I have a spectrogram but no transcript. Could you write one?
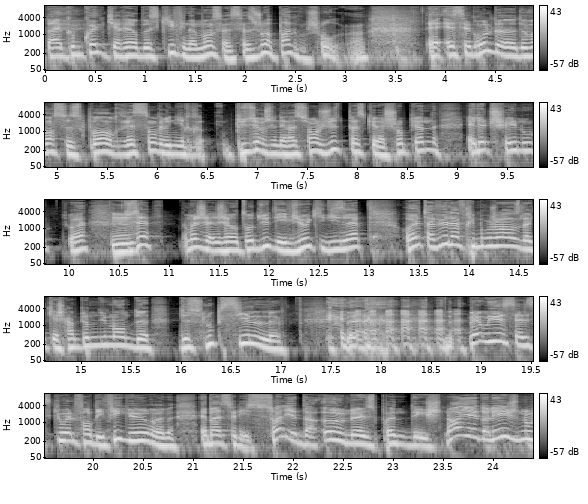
Bah, comme quoi, une carrière de ski, finalement, ça, ça se joue à pas grand-chose. hein. Et, et c'est drôle de, de voir ce sport récent réunir plusieurs générations juste parce que la championne, elle est de chez nous. Tu vois Mm. tu sais, moi j'ai entendu des vieux qui disaient Ouais, t'as vu la fribourgeoise là, qui est championne du monde de, de sloopsil mais, mais oui, c'est ski où elles font des figures. Eh ben, c'est des solides. Eux, mais ils se prennent des chenilles dans les genoux.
